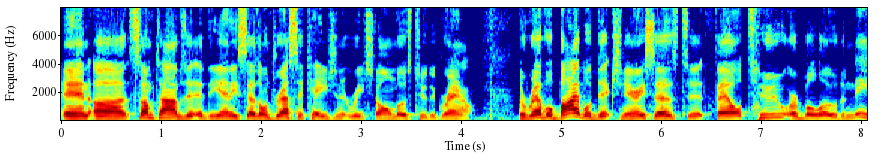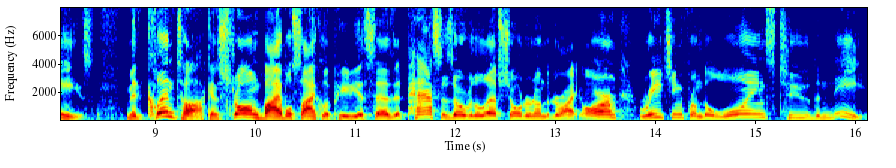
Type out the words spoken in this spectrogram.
and uh, sometimes at the end he says on dress occasion it reached almost to the ground. The Revell Bible Dictionary says it fell to or below the knees. McClintock and Strong Bible Cyclopedia says it passes over the left shoulder and under the right arm, reaching from the loins to the knee.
